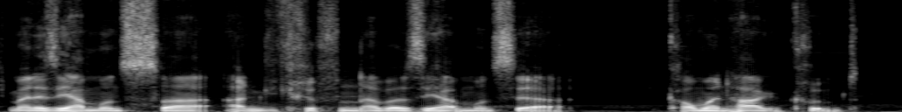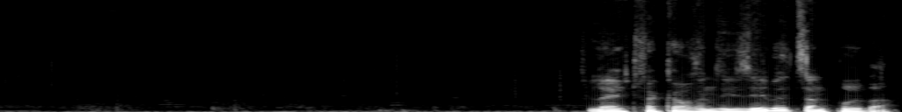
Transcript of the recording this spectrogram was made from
Ich meine, sie haben uns zwar angegriffen, aber sie haben uns ja kaum ein Haar gekrümmt. Vielleicht verkaufen sie Säbelzahnpulver.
